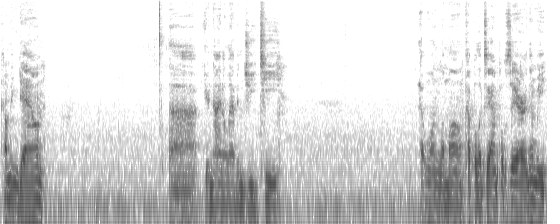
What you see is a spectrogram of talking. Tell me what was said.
coming down. Uh, your 911 GT. That one Le Mans, a couple examples there. And then we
